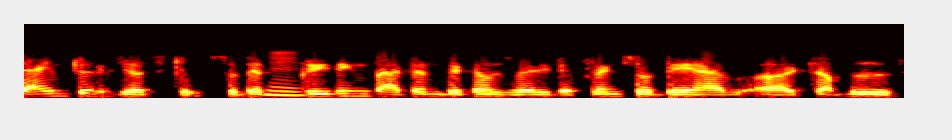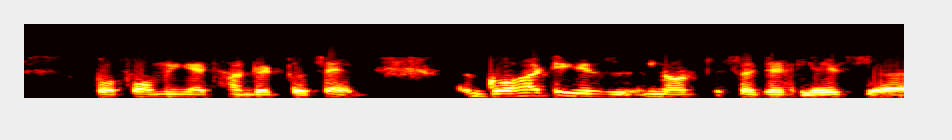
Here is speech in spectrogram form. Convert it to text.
time to adjust to. So their Hmm. breathing pattern becomes very different. So they have uh, trouble performing at 100%. Guwahati is not such a place. Uh,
